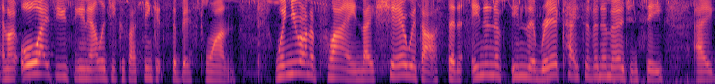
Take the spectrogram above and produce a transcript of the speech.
And I always use the analogy because I think it's the best one. When you're on a plane, they share with us that in, an, in the rare case of an emergency, a,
